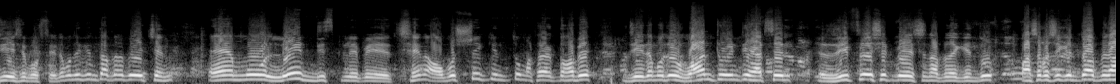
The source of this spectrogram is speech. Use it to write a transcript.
G এসে পড়ছে। এটার মধ্যে কিন্তু আপনারা পেয়েছেন অ্যামোলেড ডিসপ্লে পেয়েছেন। অবশ্যই কিন্তু মাথায় রাখতে হবে যে এটার মধ্যে ওয়ান টোয়েন্টি হ্যাটসের রিফ্রেশ রেট পেয়েছেন আপনারা কিন্তু। পাশাপাশি কিন্তু আপনারা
